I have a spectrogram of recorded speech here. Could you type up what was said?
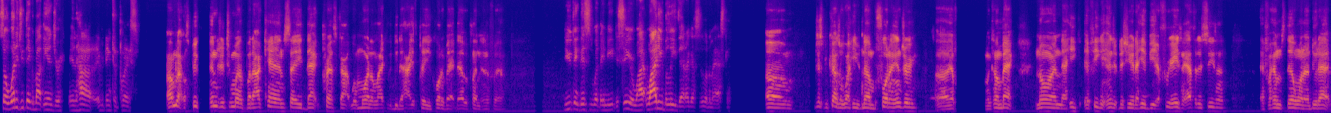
So what did you think about the injury and how everything took place? I'm not gonna speak injury too much, but I can say Dak Prescott will more than likely be the highest paid quarterback to ever play in the NFL. Do you think this is what they need to see, or why? Why do you believe that? I guess is what I'm asking. Um, just because of what he's done before the injury. Uh, if we come back, knowing that he, if he get injured this year, that he'll be a free agent after this season, and for him to still want to do that,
